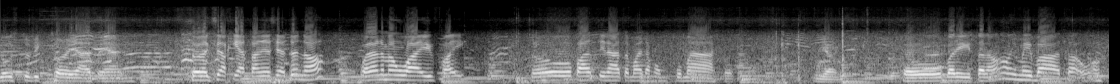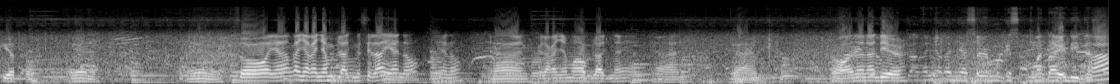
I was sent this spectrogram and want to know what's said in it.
goes to Victoria ayan. So nagsakyatan niya siya doon no? Wala namang wifi. So parang tinatamad akong pumasok. Yun so balita lang oh may bata. Oh ang cute oh. Ayan oh. ayan oh. so ayan kanya-kanyang vlog na sila ayan oh. Ayan oh. Ayan kanya-kanyang mga vlog na yan. Ayan ayan oh ano na dear Kanya-kanya sir, magkasama tayo dito. Ha?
